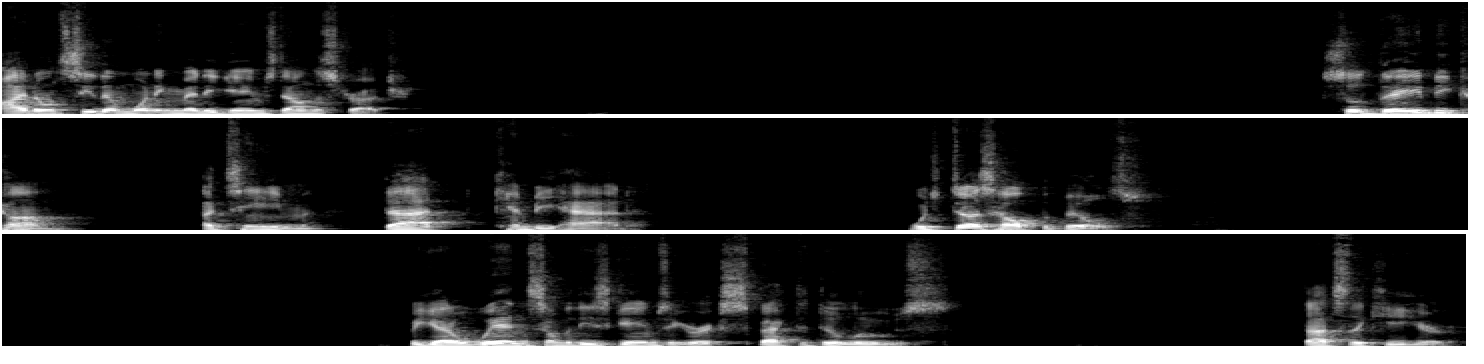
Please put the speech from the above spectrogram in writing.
I don't see them winning many games down the stretch. So they become a team that can be had, which does help the Bills. But you got to win some of these games that you're expected to lose. That's the key here.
